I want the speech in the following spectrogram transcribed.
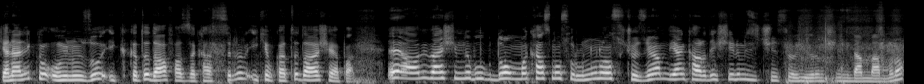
genellikle oyununuzu iki katı daha fazla kastırır. iki katı daha şey yapar. E abi ben şimdi bu donma kasma sorununu nasıl çözeceğim diyen kardeşlerimiz için söylüyorum şimdiden ben bunu.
